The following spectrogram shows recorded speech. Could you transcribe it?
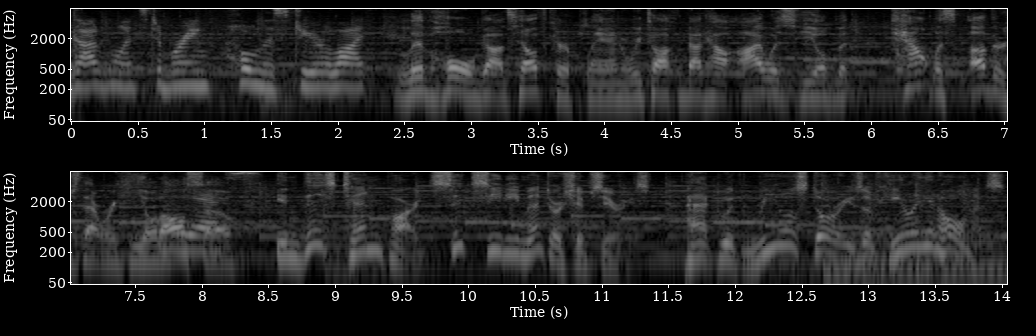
God wants to bring wholeness to your life. Live Whole, God's healthcare plan, where we talk about how I was healed, but countless others that were healed also. Yes. In this 10 part, 6 CD mentorship series, packed with real stories of healing and wholeness,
